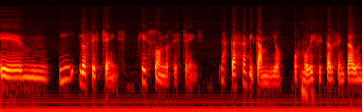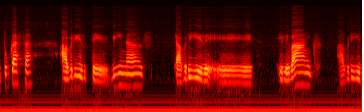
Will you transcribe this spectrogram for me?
Em, y los exchange. ¿Qué son los exchange? Las casas de cambio. Vos mm. podés estar sentado en tu casa, abrirte Binance, abrir eh, Elebank, abrir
